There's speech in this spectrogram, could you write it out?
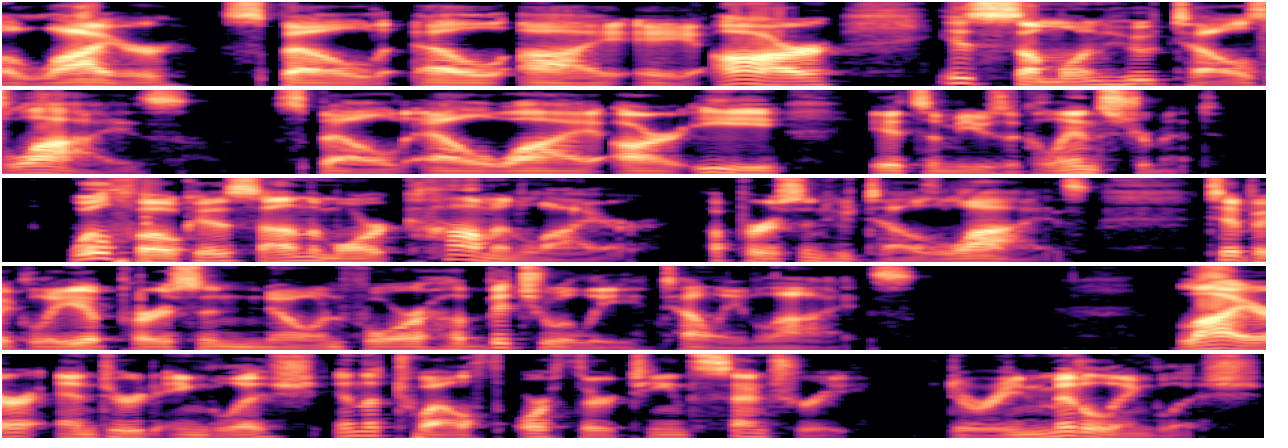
A liar, spelled L I A R, is someone who tells lies. Spelled L Y R E, it's a musical instrument. We'll focus on the more common liar, a person who tells lies, typically a person known for habitually telling lies. Liar entered English in the 12th or 13th century, during Middle English.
